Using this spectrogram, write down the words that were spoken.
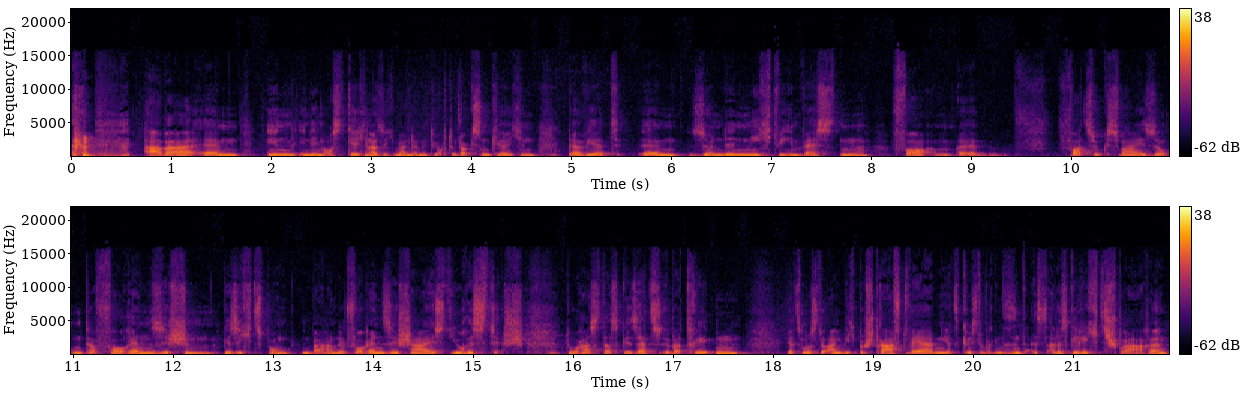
Aber ähm, in, in den Ostkirchen, also ich meine damit die orthodoxen Kirchen, da wird ähm, Sünde nicht wie im Westen vor, äh, vorzugsweise unter forensischen Gesichtspunkten behandelt. Forensisch heißt juristisch. Du hast das Gesetz übertreten, jetzt musst du eigentlich bestraft werden, jetzt kriegst du das ist alles Gerichtssprache.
